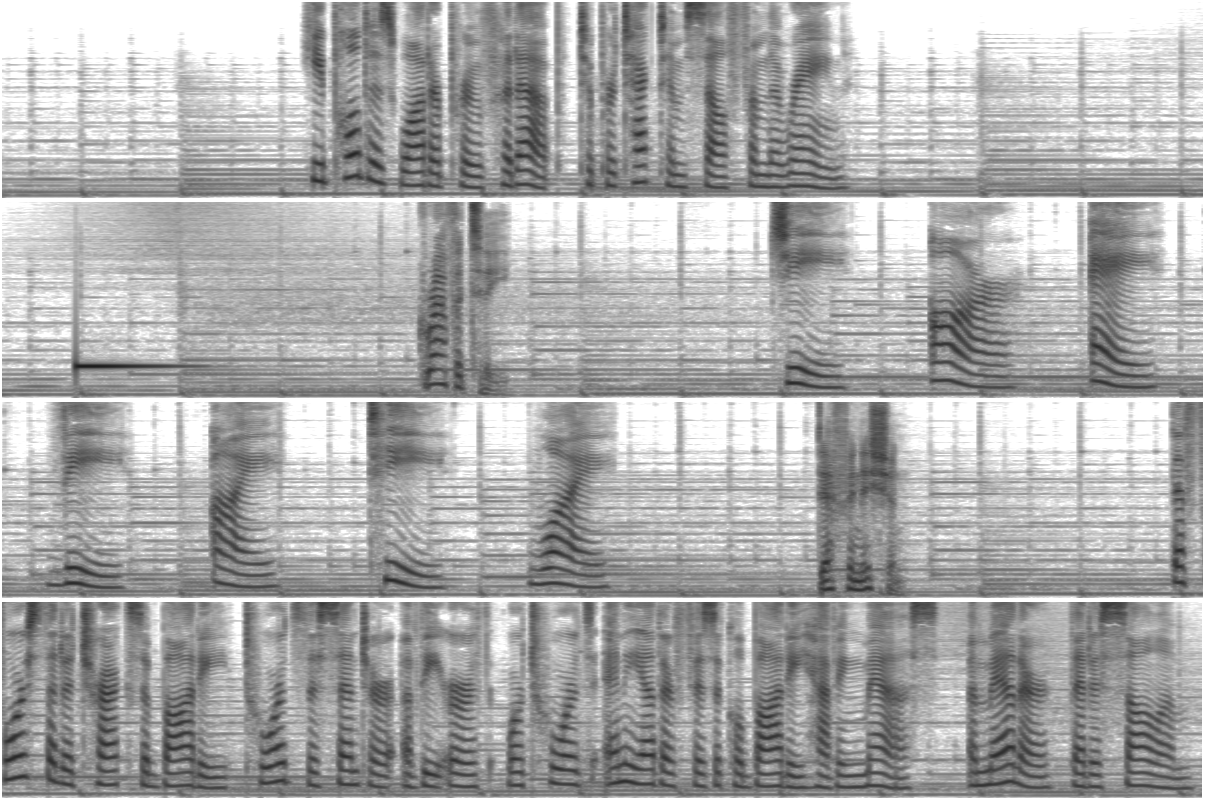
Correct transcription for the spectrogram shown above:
He pulled his waterproof hood up to protect himself from the rain. Gravity. G R A V I T Y. Definition. The force that attracts a body towards the center of the earth or towards any other physical body having mass, a manner that is solemn.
